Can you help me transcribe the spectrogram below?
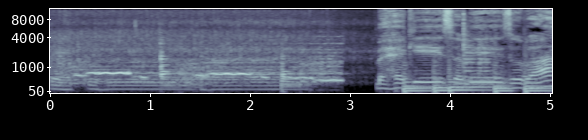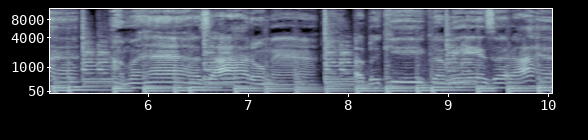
बहती हुई धाराएँ। बहकी सभी जुबा है, हम हैं हज़ारों में। अब की कमी जरा है,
